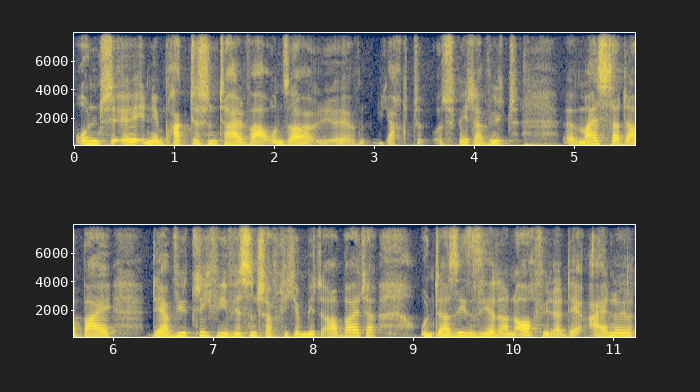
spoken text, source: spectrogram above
Und äh, in dem praktischen Teil war unser äh, Yacht, später Wildmeister dabei, der wirklich wie wissenschaftliche Mitarbeiter, und da sehen Sie ja dann auch wieder, der eine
